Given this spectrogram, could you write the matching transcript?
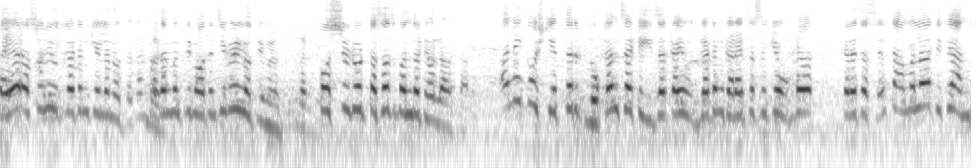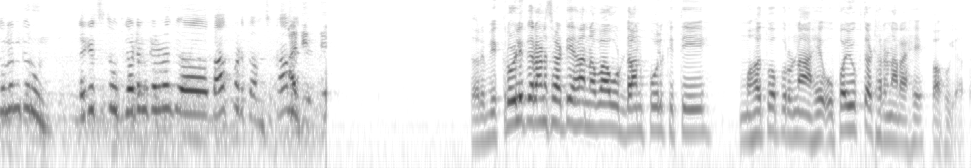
तयार असूनही उद्घाटन केलं नव्हतं कारण प्रधानमंत्री महोदयांची वेळ नव्हती मिळत. कोस्टल रोड तसाच बंद ठेवला होता. अनेक गोष्टी आहेत तर लोकांसाठी जर काही उद्घाटन करायचं असेल किंवा उघडं करायचं असेल तर आम्हाला तिथे आंदोलन करून लगेच उद्घाटन करणं भाग पडतं आमचं. काम. तर विक्रोळीकरांसाठी हा नवा उड्डाण पूल किती महत्त्वपूर्ण आहे उपयुक्त ठरणार आहे पाहूयात.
